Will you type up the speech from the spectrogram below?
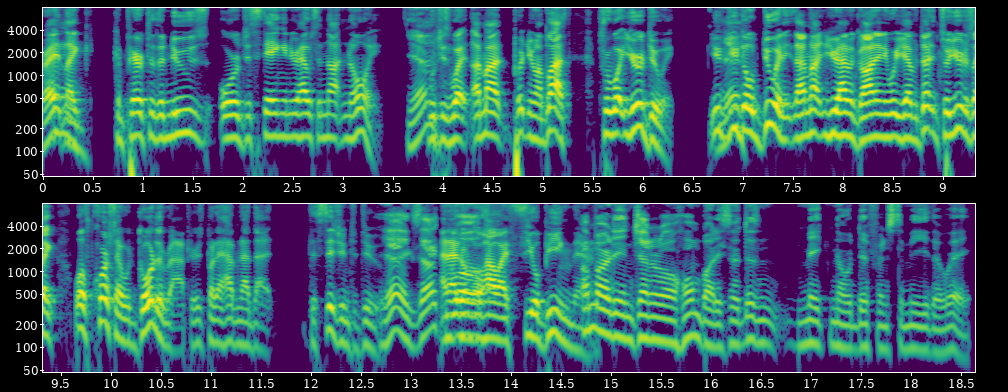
right? Mm. Like compared to the news or just staying in your house and not knowing, Yeah. which is what I'm not putting you on blast for what you're doing. You, Yeah. you don't do anything. I'm not. You haven't gone anywhere. You haven't done it. So you're just like, well, of course I would go to the Raptors, but I haven't had that decision to do, yeah, exactly. and I don't know how I feel being there. I'm already in general a homebody, so it doesn't make no difference to me either way.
